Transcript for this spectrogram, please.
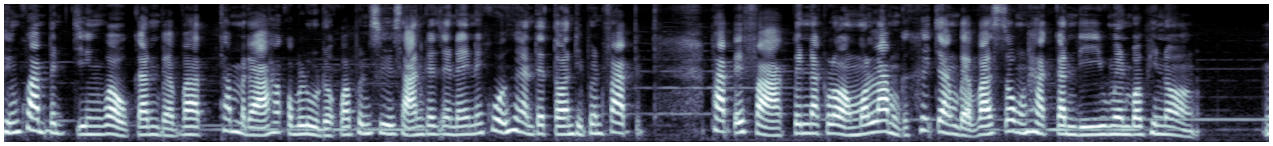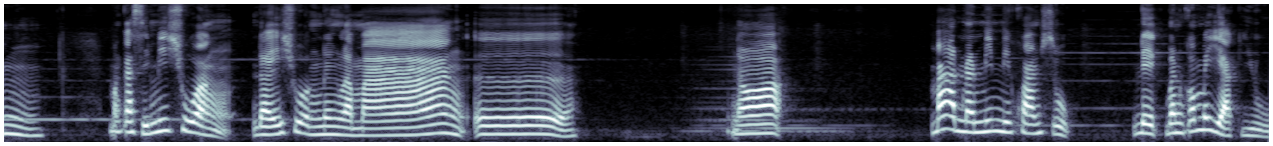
ถึงความเป็นจริงเว้ากันแบบว่าธรรมดาเฮาก็บ่รู้ดอกว่าเพิ่นสื่อสารกันจังไดในครัวเรือนแต่ตอนที่เพิ่นพาไปพาไปฝากเป็นนักร้องหมอลำก็คือจังแบบว่าส่งฮักกันดีอยู่แม่นบ่พี่น้อง อืมมันก็สิมีช่วงใดช่วงหนึ่งละมั้งเออเนาะบ้านมันไม่มีความสุข เด็กมันก็ไม่อยากอยู่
